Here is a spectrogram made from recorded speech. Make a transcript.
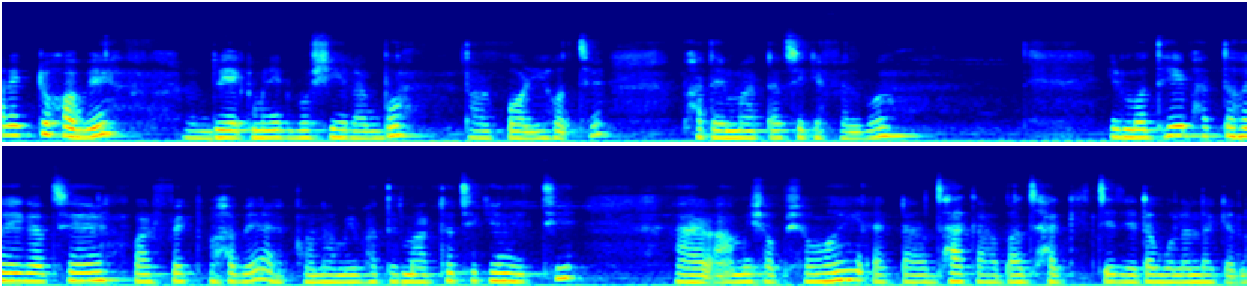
আর একটু হবে। দু এক মিনিট বসিয়ে রাখব। তারপরই হচ্ছে ভাতের মারটা ছেঁকে ফেলব। এর মধ্যেই ভাতটা হয়ে গেছে পারফেক্টভাবে এখন আমি ভাতের মারটা ছেঁকে নিচ্ছি। আর আমি সবসময় একটা ঝাঁকা বা ঝাঁকিচে যেটা বলেন না কেন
